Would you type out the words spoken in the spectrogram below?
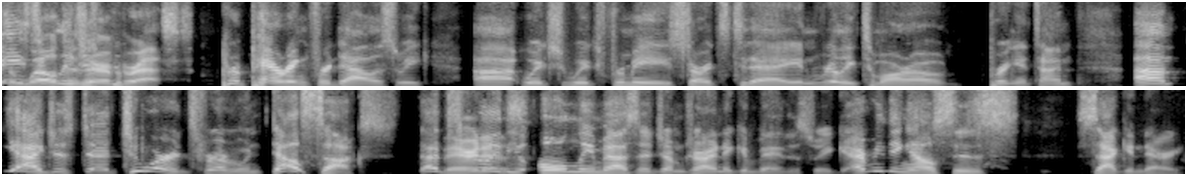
some well deserved pre- rest. Preparing for Dallas week, uh, which which for me starts today and really tomorrow. Bring it time. Um, yeah, I just uh, two words for everyone. Dallas sucks. That's there really the only message I'm trying to convey this week. Everything else is secondary.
